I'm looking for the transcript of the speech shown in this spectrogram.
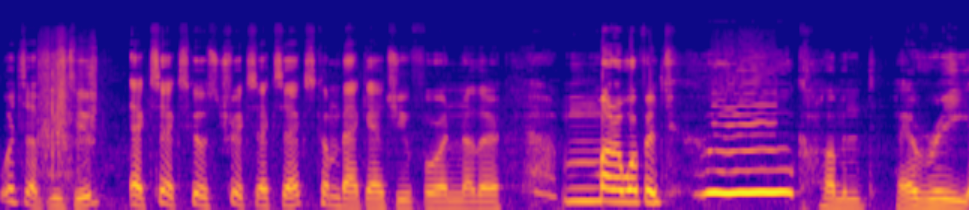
What's up, YouTube? XX Ghost Trikz XX coming back at you for another Modern Warfare 2 commentary.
